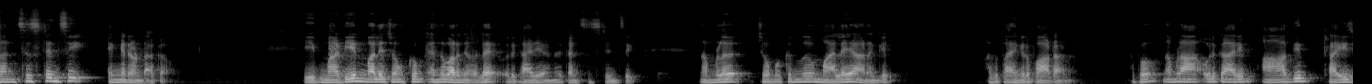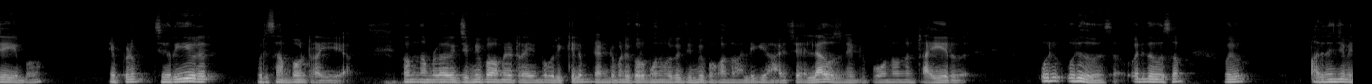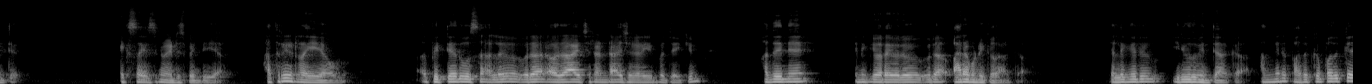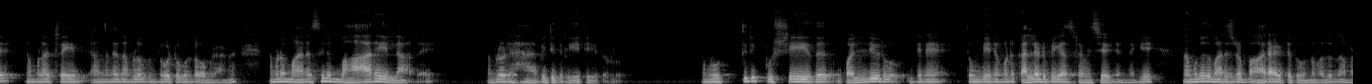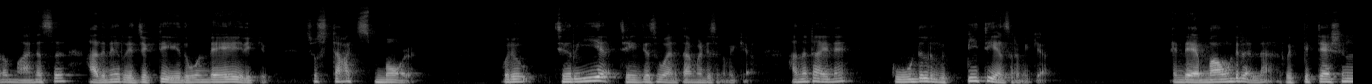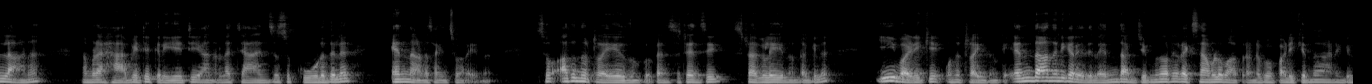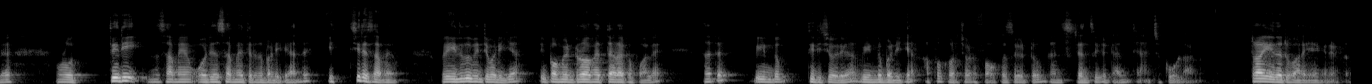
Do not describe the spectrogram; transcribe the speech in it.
Consistency എങ്ങനെ ഉണ്ടാക്കാം? ഈ മടിയൻ മല ചുമക്കും എന്ന് പറഞ്ഞ പോലെ ഒരു കാര്യമാണ് കൺസിസ്റ്റൻസി. നമ്മൾ ചുമക്കുന്നത് മലയാണെങ്കിൽ അത് ഭയങ്കര പാടാണ്. അപ്പോൾ നമ്മൾ ആ ഒരു കാര്യം ആദ്യം ട്രൈ ചെയ്യുമ്പോൾ എപ്പോഴും ചെറിയൊരു ഒരു സംഭവം ട്രൈ ചെയ്യുക. ഇപ്പം നമ്മൾ ഒരു ജിമ്മിൽ പോകാൻ വേണ്ടി ട്രൈ ചെയ്യുമ്പോൾ ഒരിക്കലും രണ്ട് മണിക്കൂർ മൂന്ന് മണിക്കൂർ ജിമ്മിൽ പോകാമെന്നോ അല്ലെങ്കിൽ ആഴ്ച എല്ലാ ദിവസവും ജിമ്മിൽ പോകുന്നൊന്നും ട്രൈ ചെയ്യരുത്. ഒരു ഒരു ദിവസം ഒരു ദിവസം ഒരു പതിനഞ്ച് മിനിറ്റ് എക്സസൈസിന് വേണ്ടി സ്പെൻഡ് ചെയ്യുക. അത്രയേ ഡ്രൈ ആവുള്ളൂ പിറ്റേ ദിവസം അല്ലെങ്കിൽ ഒരു ഒരാഴ്ച രണ്ടാഴ്ച കഴിയുമ്പോഴത്തേക്കും അതിനെ എനിക്ക് പറയാം ഒരു ഒരു അരമണിക്കൂർ ആക്കുക അല്ലെങ്കിൽ ഒരു ഇരുപത് മിനിറ്റ് ആക്കുക. അങ്ങനെ പതുക്കെ പതുക്കെ നമ്മളെ ട്രെയിൻ അങ്ങനെ നമ്മൾ മുന്നോട്ട് കൊണ്ടുപോകുമ്പോഴാണ് നമ്മുടെ മനസ്സിന് ഭാരമില്ലാതെ നമ്മളൊരു ഹാബിറ്റ് ക്രിയേറ്റ് ചെയ്തുള്ളൂ. നമ്മൾ ഒത്തിരി പുഷ് ചെയ്ത് വലിയൊരു ഇതിനെ തുമ്പീനെ കൊണ്ട് കല്ലടിപ്പിക്കാൻ ശ്രമിച്ചു കഴിഞ്ഞിട്ടുണ്ടെങ്കിൽ നമുക്കത് മനസ്സിന് ഭാരമായിട്ട് തോന്നും. അത് നമ്മുടെ മനസ്സ് അതിനെ റിജക്റ്റ് ചെയ്തുകൊണ്ടേയിരിക്കും. സോ സ്റ്റാർട്ട് സ്മോൾ ഒരു ചെറിയ ചേഞ്ചസ് വരുത്താൻ വേണ്ടി ശ്രമിക്കുക. എന്നിട്ട് അതിനെ കൂടുതൽ റിപ്പീറ്റ് ചെയ്യാൻ ശ്രമിക്കുക. എന്റെ എമൗണ്ടിലല്ല റിപ്പിറ്റേഷനിലാണ് നമ്മുടെ ഹാബിറ്റ് ക്രിയേറ്റ് ചെയ്യാനുള്ള ചാൻസസ് കൂടുതൽ എന്നാണ് സയൻസ് പറയുന്നത്. സോ അതൊന്ന് ട്രൈ ചെയ്ത് നോക്കുക കൺസിസ്റ്റൻസി സ്ട്രഗിൾ ചെയ്യുന്നുണ്ടെങ്കിൽ ഈ വഴിക്ക് ഒന്ന് ട്രൈ ചെയ്ത് നോക്കുക എന്താണെന്ന് എനിക്കറിയത്തില്ല. എന്താണ്? ജിം എന്ന് പറഞ്ഞൊരു എക്സാമ്പിൾ മാത്രമാണ് ഇപ്പോൾ പഠിക്കുന്നതാണെങ്കിൽ നമ്മൾ ഒത്തിരി സമയം ഒരു സമയത്തിരുന്ന് പഠിക്കാണ്ട് ഇച്ചിരി സമയം ഒരു ഇരുപത് മിനിറ്റ് പഠിക്കുക. ഇപ്പോൾ മിഡ്രോ മെത്തേഡൊക്കെ പോലെ. എന്നിട്ട് വീണ്ടും തിരിച്ചു വരിക വീണ്ടും പഠിക്കുക. അപ്പോൾ കുറച്ചുകൂടെ ഫോക്കസ് കിട്ടും കൺസിസ്റ്റൻസി കിട്ടാൻ ചാൻസ് കൂടുതലാണ്. ട്രൈ ചെയ്തിട്ട് പറയുക എങ്ങനെയുണ്ട്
